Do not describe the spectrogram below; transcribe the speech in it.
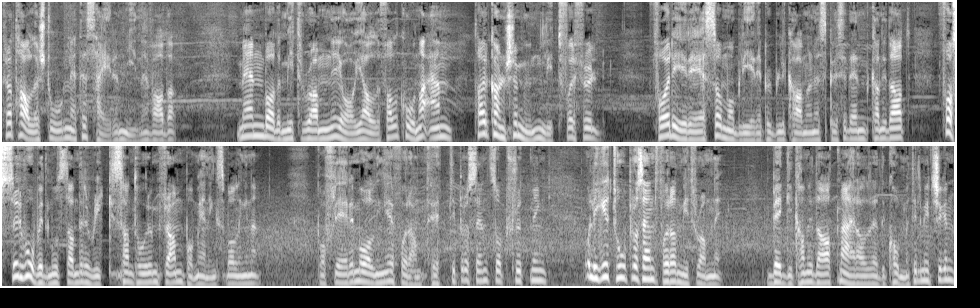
fra talerstolen etter seieren i Nevada. Men både Mitt Romney og i alle fall kona Ann tar kanskje munnen litt for full. For i racet om å bli republikanernes presidentkandidat fosser hovedmotstander Rick Santorum fram på meningsmålingene. På flere målinger får han 30 oppslutning, og ligger 2% foran Mitt Romney. Begge kandidatene er allerede kommet til Michigan,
